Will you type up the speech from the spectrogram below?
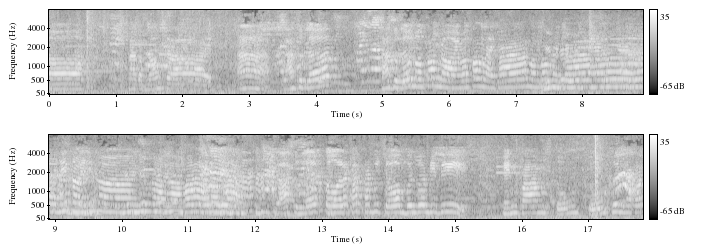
รอมากับน้องชายอ่าร้านสุดเลิฟร้านสุดเลิฟมองกล้องหน่อยมองกล้องหน่อยครับมองกล้องหน่อยครับยิ้มหน่อยยิ้มหน่อยยิ้มหน่อยหล่อมากหล่อมากร้านสุดเลิฟโตแล้วครับท่านผู้ชมเพื่อนเพื่อนพี่พี่ๆ เห็นความสูงสูงขึ้นนะครับ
